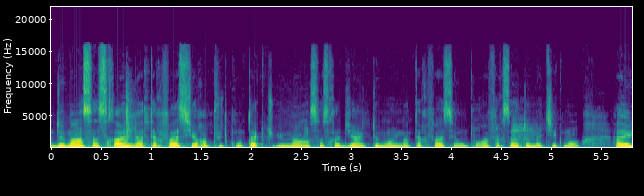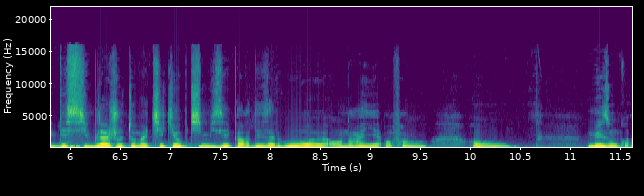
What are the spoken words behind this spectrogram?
Demain, ça sera une interface, il n'y aura plus de contact humain, ça sera directement une interface et on pourra faire ça automatiquement avec des ciblages automatiques et optimisés par des algos euh, en arrière, enfin en maison quoi.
